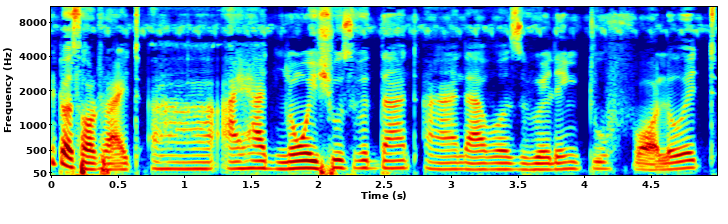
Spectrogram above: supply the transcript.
It was all right. Uh, I had no issues with that and I was willing to follow it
